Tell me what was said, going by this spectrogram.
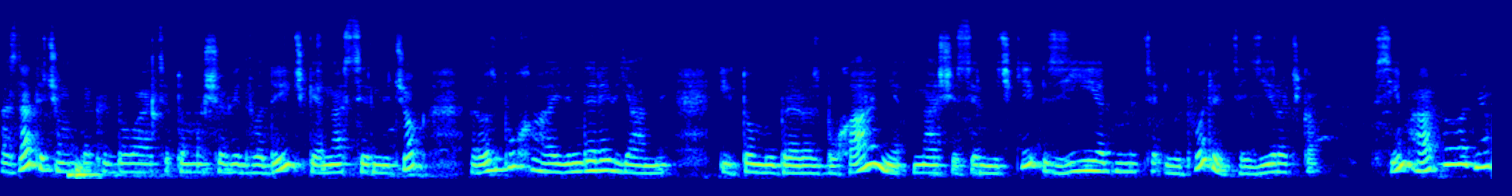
А знаєте, чому так відбувається? Тому що від водички наш сірничок розбухає, він дерев'яний. І тому при розбуханні наші сірнички з'єднуються і утворюється зірочка. Всім гарного дня!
